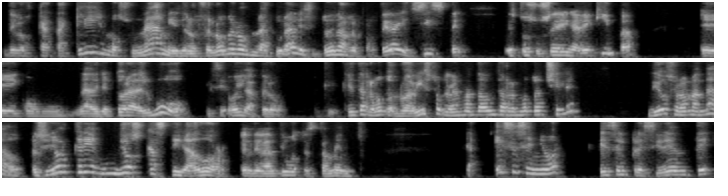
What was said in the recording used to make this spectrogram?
de los cataclismos, tsunamis, de los fenómenos naturales. Entonces la reportera insiste, esto sucede en Arequipa, eh, con la directora del Búho, dice, oiga, pero ¿qué, terremoto? ¿No ha visto que le han mandado un terremoto a Chile? Dios se lo ha mandado. El Señor cree en un Dios castigador, el del Antiguo Testamento. Ese señor es el presidente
